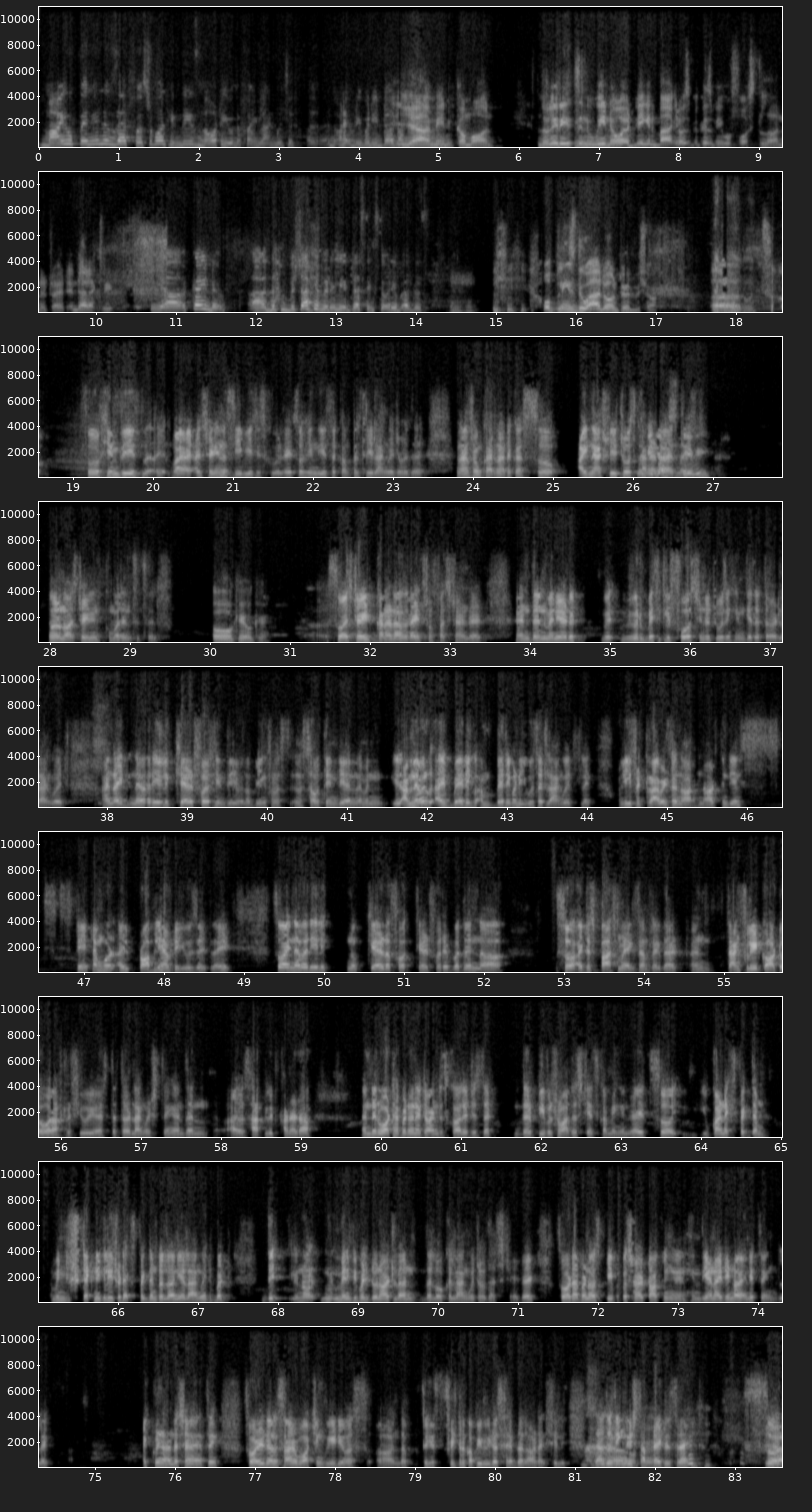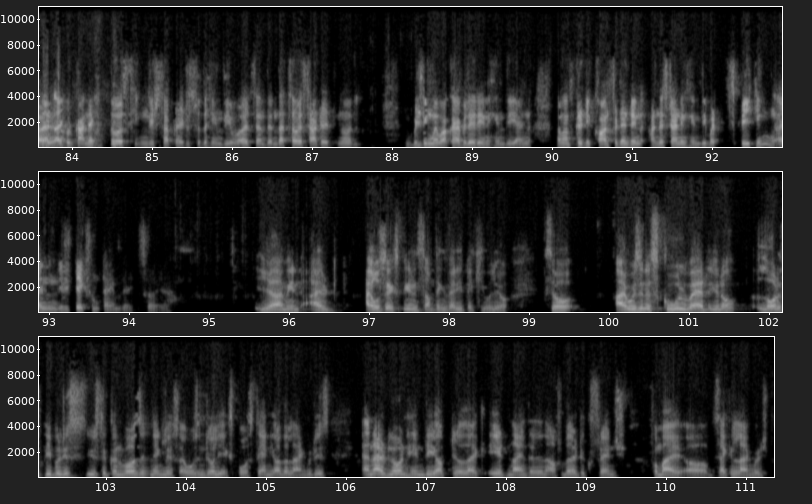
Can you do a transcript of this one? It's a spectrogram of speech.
my opinion is that first of all hindi is not a unifying language uh, not everybody does yeah i mean it. come on the only reason we know it being in bangalore is because we were forced to learn it right indirectly yeah kind of uh, the vishak has a really interesting story about this mm-hmm. oh please do add on to it vishak uh, so so Hindi is I study in a CBSE school, right? So Hindi is a compulsory language over there, and I'm from Karnataka, so I naturally chose Let Kannada as my. No, no, no. I studied in Kumarins itself. Oh, okay, okay. Uh, so I studied Kannada right from first standard, and then when you had to, we, we were basically forced into choosing Hindi as a third language, and I never really cared for Hindi. You know, being from South Indian, I mean, I'm never, I barely, I'm barely going to use that language. Like only if I travel exactly. to North, North Indian state, I'm going, I'll probably have to use it, right? So I never really, you know, cared for cared for it. But then, uh, so I just passed my exams like that, and thankfully it got over after a few years, the third language thing, and then I was happy with Kannada and then what happened when I joined this college is that there are people from other states coming in, right? So you can't expect them. I mean, you should, technically should expect them to learn your language, but they, you know, many people do not learn the local language of that state, right? So what happened was people started talking in Hindi, and I didn't know anything. Like I couldn't understand anything. So I did, I started watching videos. Uh, the, the FilterCopy videos helped a lot actually. There are those yeah, English okay. subtitles, right? so yeah, that yeah. I could connect those English subtitles to the Hindi words, and then that's how I started, you know, building my vocabulary in Hindi, and I'm pretty confident in understanding Hindi. But speaking, and it'll take some time, right? So yeah. Yeah, I mean, I I also experienced something very peculiar. So I was in a school where you know a lot of people just used to converse in English. I wasn't really exposed to any other languages, and I'd learned Hindi up till like eighth, ninth, and then after that I took French for my uh, second language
